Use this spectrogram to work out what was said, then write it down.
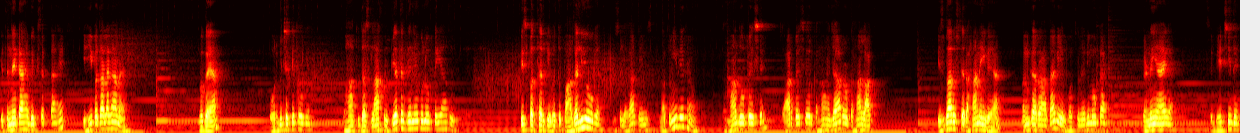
कितने का है, बिक सकता है, यही पता लगाना है। वो गया, और भी चकित हो गया। वहाँ तो दस लाख रुपया तक देने को लोग तैयार हो इस पत्थर के वह तो पागल ही हो गया। उसे लगा कहीं मैं सपना तो नहीं देख रहा हूँ। कहाँ दो पैसे, चार पैसे और कहाँ हज़ार और कहाँ लाख? इस बार उससे रहा नहीं गया। मन कर रहा था कि ये बहुत सुनहरी मौका है। फिर नहीं आएगा। इसे बेच ही दे।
